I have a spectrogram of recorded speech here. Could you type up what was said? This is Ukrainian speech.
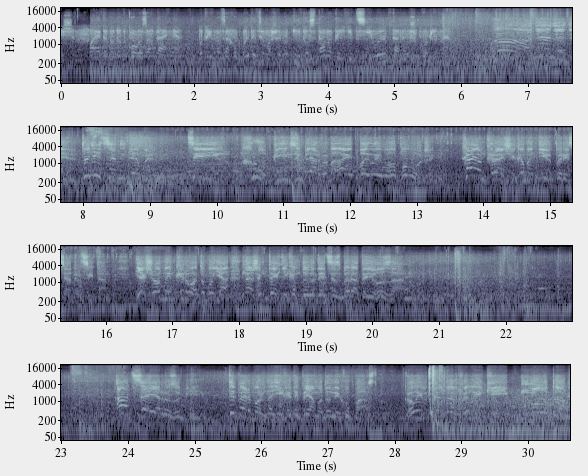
знищено. Маєте додаткове завдання. Потрібно захопити цю машину і доставити її цілою та неушкодженою. А, ні-ні-ні, тоді це не для мене. Цей хрупкий екземпляр вимагає дбайливого поводження. Хай он краще командир пересяде в цей танк. Якщо ним керуватиму я, нашим технікам доведеться збирати його заново. А це я розумію. Тепер можна їхати прямо до них у пастку. Коли в тебе великий молоток,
